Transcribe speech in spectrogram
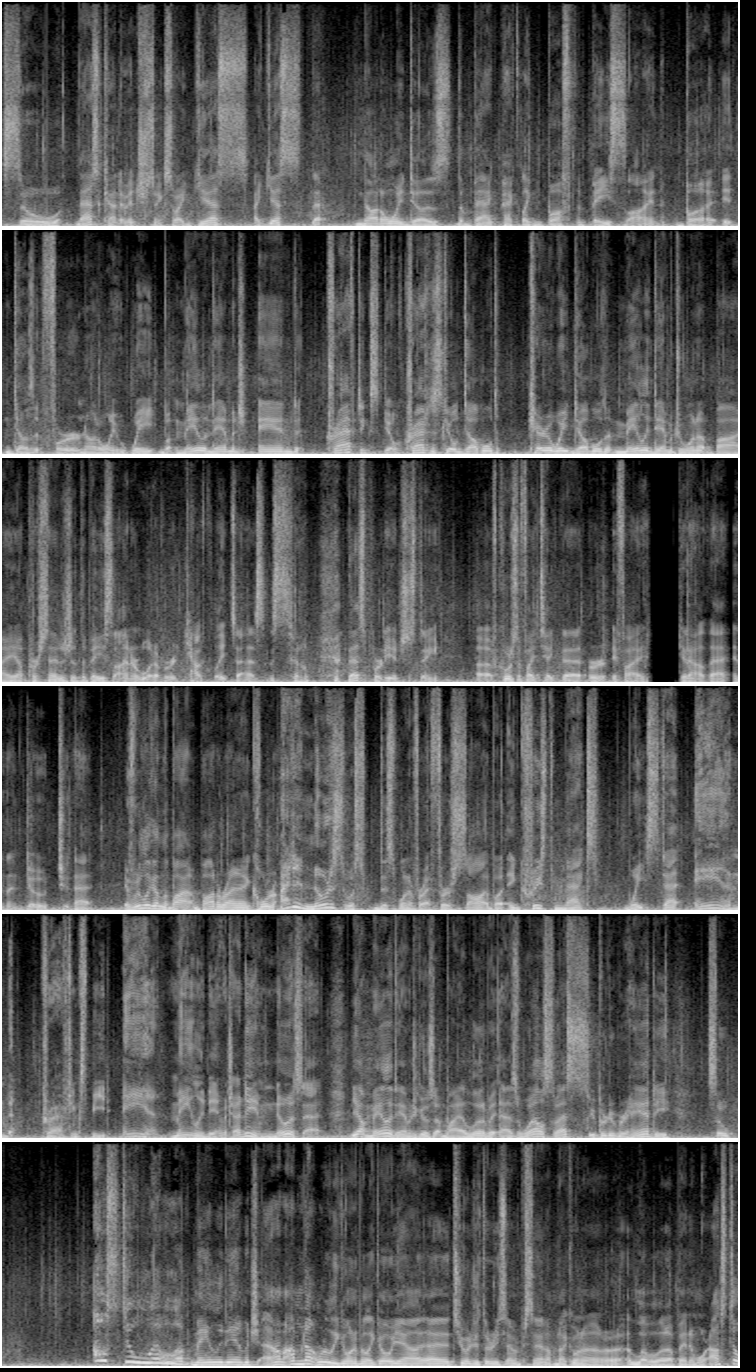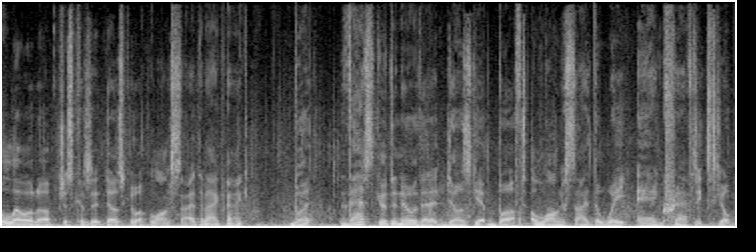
So that's kind of interesting. So I guess I guess that not only does the backpack like buff the baseline, but it does it for not only weight, but melee damage and crafting skill. Crafting skill doubled, carry weight doubled, melee damage went up by a percentage of the baseline or whatever it calculates as. So that's pretty interesting. Uh, of course, if I take that, or if I get out of that and then go to that. If we look on the bottom, bottom right hand corner, I didn't notice it was this whenever I first saw it, but increased max weight stat and crafting speed and melee damage. I didn't even notice that. Yeah, melee damage goes up by a little bit as well, so that's super duper handy. So I'll still level up melee damage. I'm not really going to be like, oh yeah, 237%, uh, I'm not going to uh, level it up anymore. I'll still level it up just because it does go up alongside the backpack. But that's good to know that it does get buffed alongside the weight and crafting skill.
